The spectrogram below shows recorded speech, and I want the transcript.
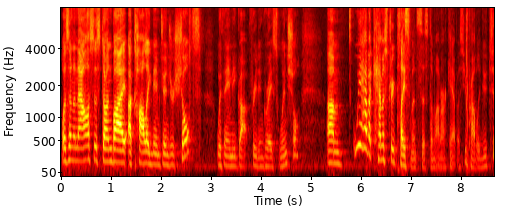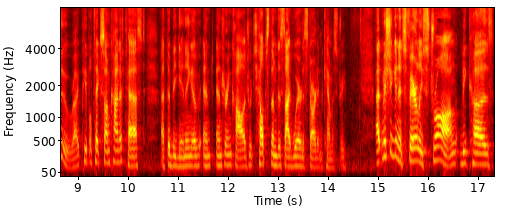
was an analysis done by a colleague named Ginger Shultz with Amy Gottfried and Grace Winschel. Um, we have a chemistry placement system on our campus. You probably do too, right? People take some kind of test at the beginning of en entering college, which helps them decide where to start in chemistry. At Michigan, it's fairly strong because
